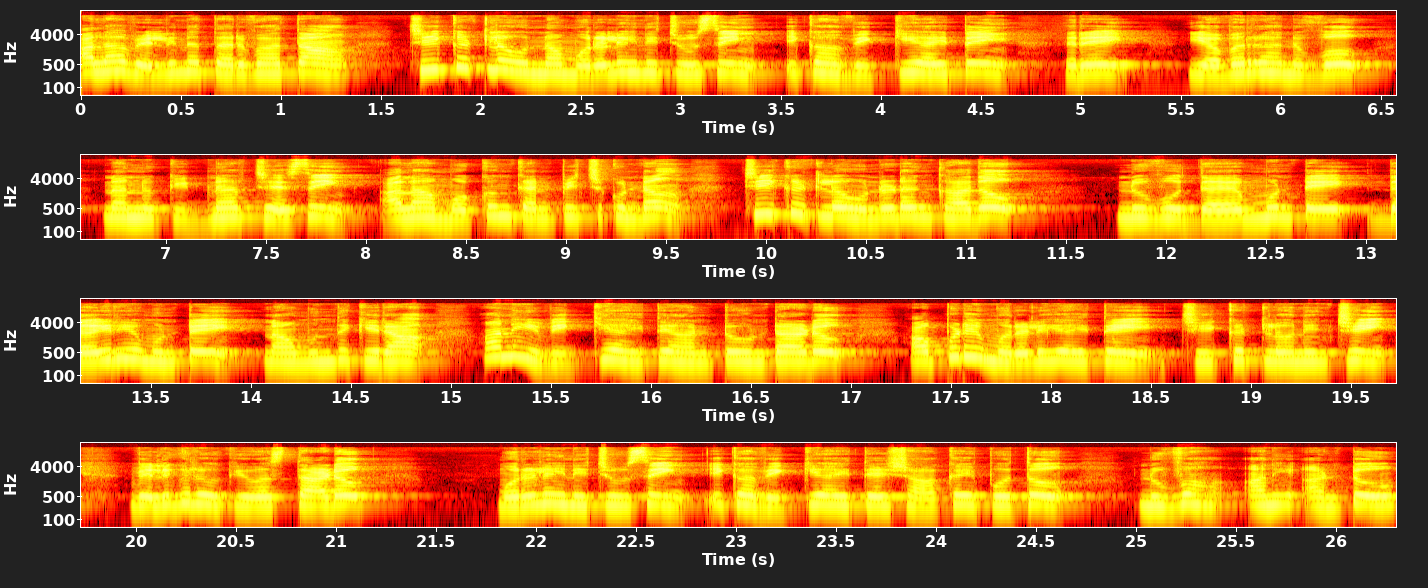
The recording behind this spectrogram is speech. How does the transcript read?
అలా వెళ్ళిన తర్వాత చీకట్లో ఉన్న మురళిని చూసి ఇక విక్కీ అయితే రే ఎవర్రా నువ్వు? నన్ను కిడ్నాప్ చేసి అలా ముఖం కనిపించకుండా చీకట్లో ఉండడం కాదో? నువ్వు దమ్ముంటే ధైర్యం ఉంటే నా ముందుకి రా అని విజ్ఞ అయితే అంటూ ఉంటాడు. అప్పుడే మురళి అయితే చీకట్లో నుంచి వెలుగులోకి వస్తాడు. మురళిని చూసి ఇక విక్కీ అయితే షాక్ అయిపోతూ నువ్వా? అని అంటూ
